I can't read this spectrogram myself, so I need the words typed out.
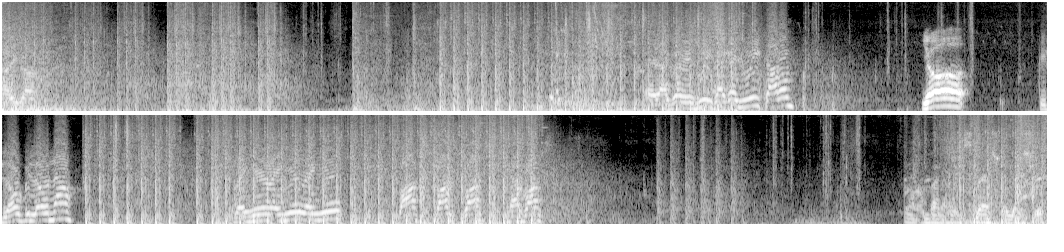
How you going? Hey, that guy is weak. That guy's weak. Got him. Y'all. Below, below now. Right here, right here, right here. Oh, I'm about to hit smash on that shit.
